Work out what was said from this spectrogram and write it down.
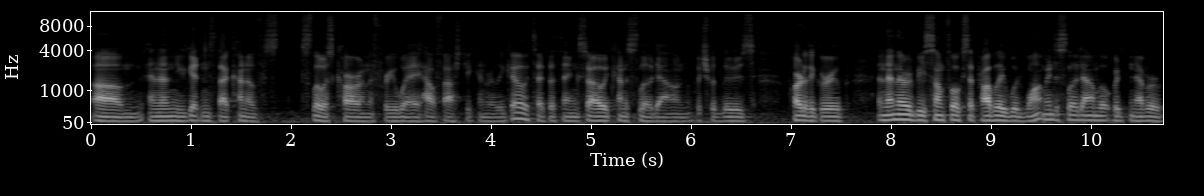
um, and then you get into that kind of slowest car on the freeway, how fast you can really go type of thing. So I would kind of slow down, which would lose part of the group. And then there would be some folks that probably would want me to slow down but would never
